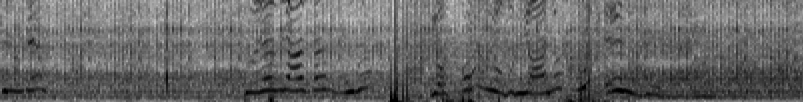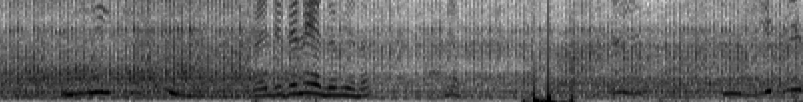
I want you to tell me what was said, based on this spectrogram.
Şimdi görevlerden bunu yapamıyordum yani bu en zor. Bunları hiç yapamıyorum. Bence deneyelim yine. Yap. Evet. Jipli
